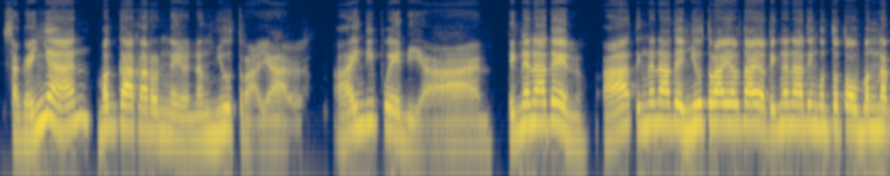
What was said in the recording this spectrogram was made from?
Sa ganyan, magkakaroon ngayon ng new trial. Ah, hindi pwede yan. Tingnan natin. Ah, tingnan natin. New trial tayo. Tingnan natin kung totoo bang nag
